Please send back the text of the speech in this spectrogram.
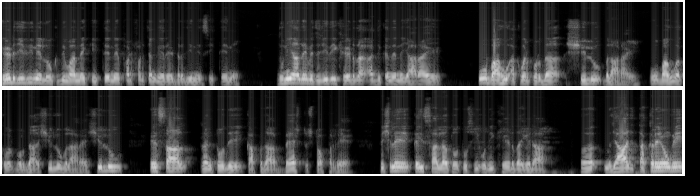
ਖੇਡ ਜਿਹਦੀ ਨੇ ਲੋਕ دیਵਾਨੇ ਕੀਤੇ ਨੇ, ਫੜਫੜ ਚੰਗੇ ਰੇਡਰ ਜੀ ਨੇ ਸੀਤੇ ਨੇ। ਦੁਨੀਆ ਦੇ ਵਿੱਚ ਜਿਹਦੀ ਖੇਡ ਦਾ ਅੱਜ ਕਹਿੰਦੇ ਨਜ਼ਾਰਾ ਏ, ਉਹ ਬਾਹੂ ਅਕਬਰਪੁਰ ਦਾ ਸ਼ੀਲੂ ਬੁਲਾਰਾ ਏ। ਉਹ ਬਾਹੂ ਅਕਬਰਪੁਰ ਦਾ ਸ਼ੀਲੂ ਬੁਲਾਰਾ ਏ। ਸ਼ੀਲੂ ਇਸ ਸਾਲ ਟੋਰਾਂਟੋ ਦੇ ਕੱਪ ਦਾ ਬੈਸਟ ਸਟਾਪਰ ਰਿਹਾ ਪਿਛਲੇ ਕਈ ਸਾਲਾਂ ਤੋਂ ਤੁਸੀਂ ਉਹਦੀ ਖੇਡ ਦਾ ਜਿਹੜਾ ਮਜਾਜ ਤੱਕ ਰਹੇ ਹੋਗੇ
